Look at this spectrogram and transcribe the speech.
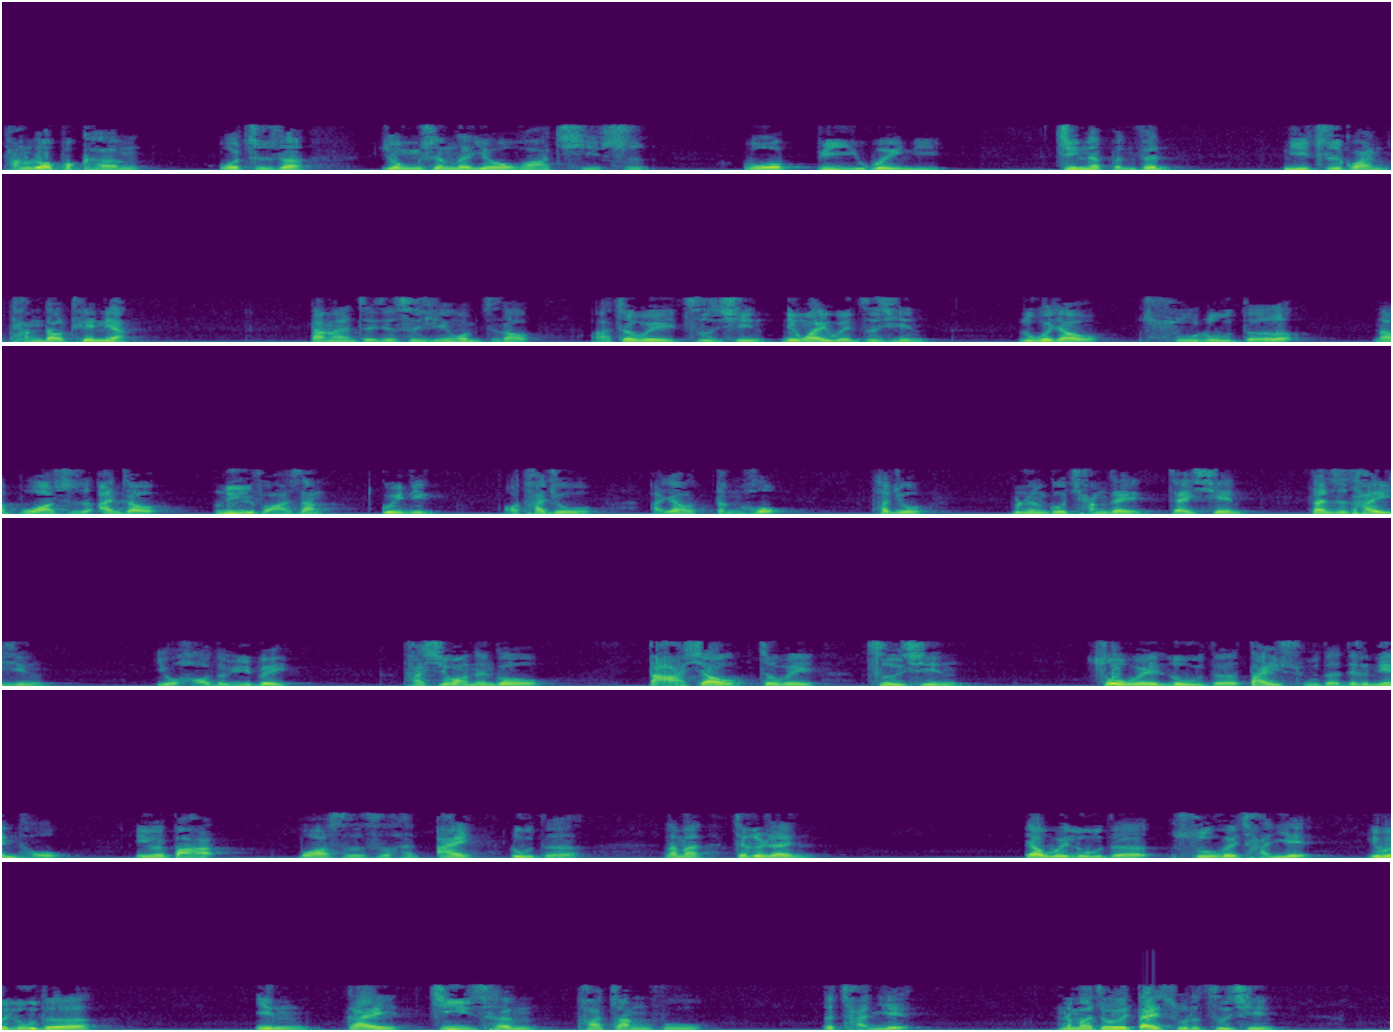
倘若不肯，我指着永生的耶和华起誓，我必为你尽了本分，你只管躺到天亮。当然，这件事情我们知道啊，这位至亲，另外一位至亲，如果要赎路德，那波阿斯按照律法上规定哦，他就啊要等候，他就不能够强在在先，但是他已经有好的预备，他希望能够。打消这位至亲作为路德代赎的这个念头，因为巴波阿斯是很爱路德，那么这个人要为路德赎回产业，因为路德应该继承她丈夫的产业，那么这位代叔的至亲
